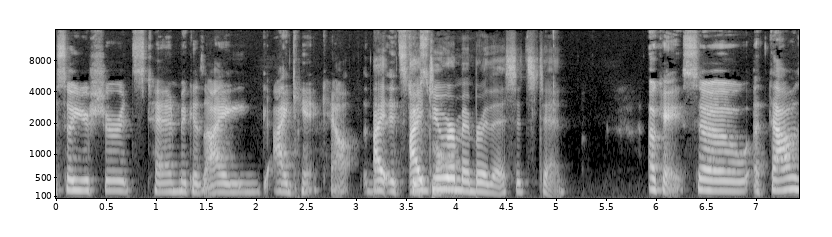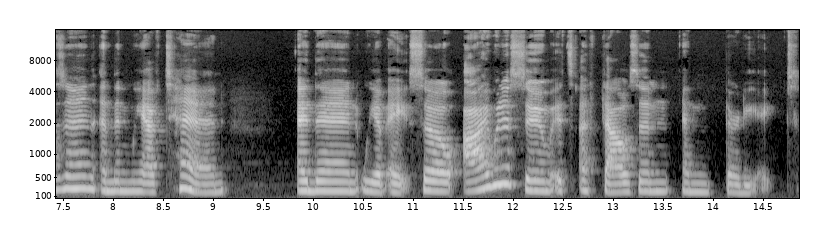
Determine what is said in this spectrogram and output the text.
so you're sure it's 10 because I I can't count. I, it's too I do remember this. It's 10. Okay, so a thousand, and then we have ten, and then we have eight. So I would assume it's a thousand and thirty-eight,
